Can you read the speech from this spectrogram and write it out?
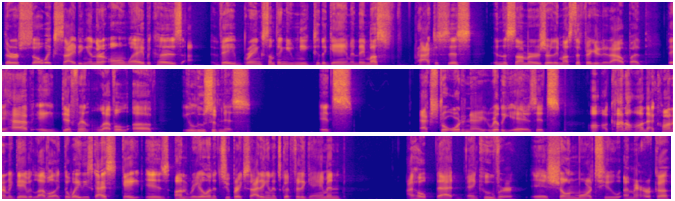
they're so exciting in their own way because they bring something unique to the game, and they must practice this in the summers or they must have figured it out. But they have a different level of elusiveness. It's extraordinary. It really is. It's uh, kind of on that Connor McDavid level. Like the way these guys skate is unreal and it's super exciting and it's good for the game. And I hope that Vancouver is shown more to America,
